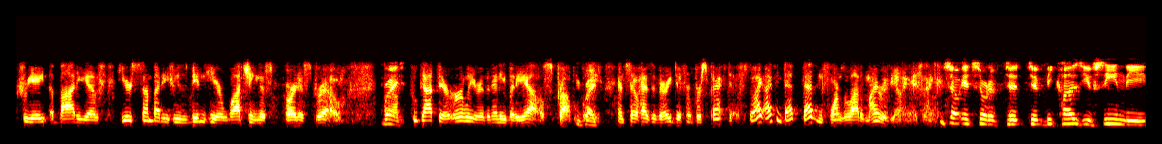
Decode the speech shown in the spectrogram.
create a body of here's somebody who's been here watching this artist grow right. um, who got there earlier than anybody else, probably, right. and so has a very different perspective. So I, I think that that informs a lot of my reviewing. I think. So it's sort of to to because you've seen the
